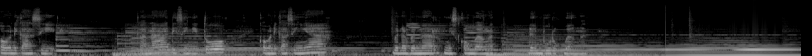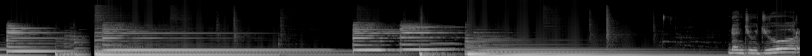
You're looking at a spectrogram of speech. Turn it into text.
komunikasi. Karena di sini tuh komunikasinya bener-bener miskom banget dan buruk banget Dan jujur,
